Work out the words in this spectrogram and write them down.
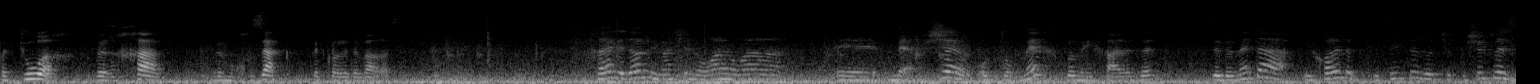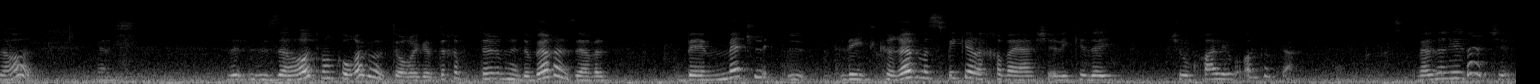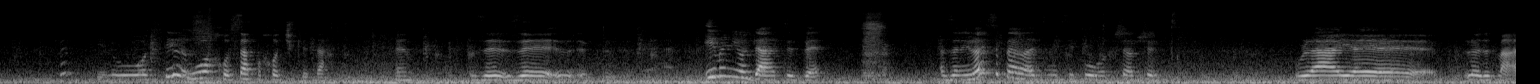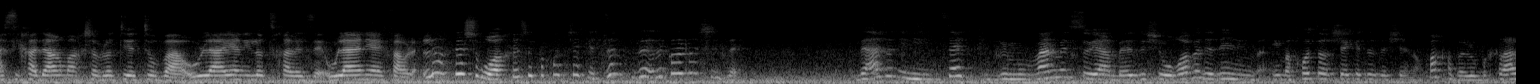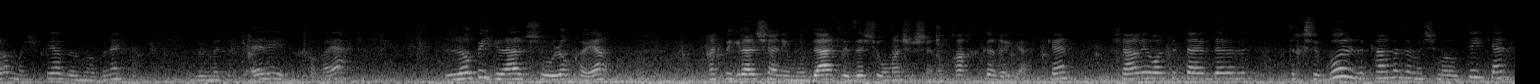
פתוח ורחב ומוחזק לכל הדבר הזה. חלק גדול ממה שנורא נורא אה, מאפשר או תומך במיכל הזה, זה באמת היכולת הבסיסית הזאת שפשוט לזהות. כן? לזהות מה קורה באותו רגע, תכף, תכף נדבר על זה, אבל באמת להתקרב מספיק אל החוויה שלי כדי שאוכל לראות אותה. ואז אני יודעת ש... כן, כאילו, אותי רוח עושה פחות שקטה, כן? זה, זה, אם אני יודעת את זה, אז אני לא אספר לעצמי סיפור עכשיו שאולי, אה, לא יודעת מה, השיחה דרמה עכשיו לא תהיה טובה, אולי אני לא צריכה לזה, אולי אני עייפה, אולי... לא, יש רוח, יש לי פחות שקט, זה, זה, זה כל מה שזה. ואז אני נמצאת במובן מסוים באיזשהו רובד עדין עם, עם החוסר שקט הזה שנוכח, אבל הוא בכלל לא משפיע ומבנה ומתפעל לי את החוויה. לא בגלל שהוא לא קיים, רק בגלל שאני מודעת לזה שהוא משהו שנוכח כרגע, כן? אפשר לראות את ההבדל הזה? תחשבו על זה כמה זה משמעותי, כן?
